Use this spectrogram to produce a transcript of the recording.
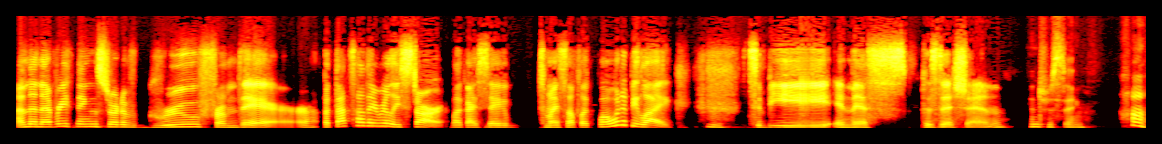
And then everything sort of grew from there. But that's how they really start. Like I say to myself, like, what would it be like mm. to be in this position? Interesting. Huh.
